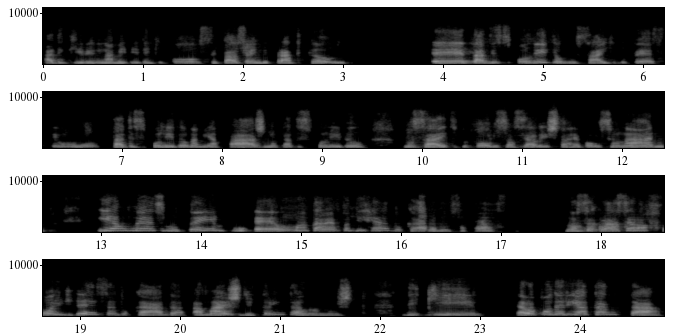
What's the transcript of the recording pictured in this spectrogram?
adquirindo na medida em que for se fazendo e praticando. Está é, tá disponível no site do PSTU, está disponível na minha página, está disponível no site do Polo Socialista Revolucionário, e, ao mesmo tempo, é uma tarefa de reeducar a nossa classe. Nossa classe ela foi deseducada há mais de 30 anos de que ela poderia até lutar,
